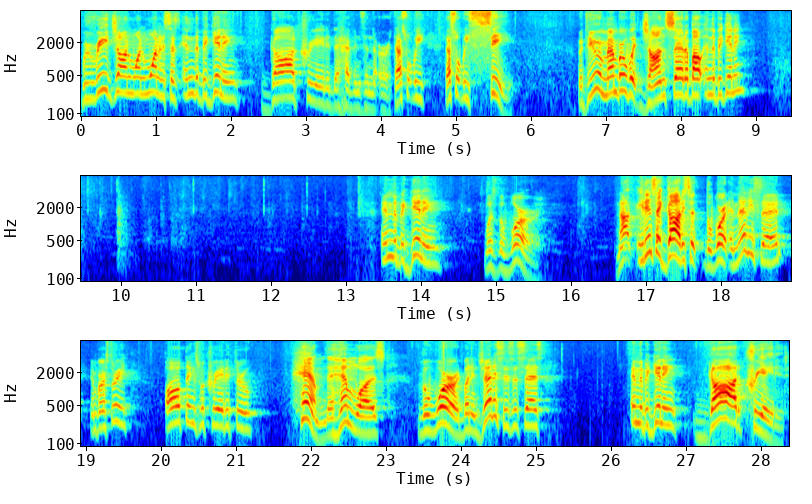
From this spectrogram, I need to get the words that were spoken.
We read John 1 1 and it says, In the beginning, God created the heavens and the earth. That's what we, that's what we see. But do you remember what John said about in the beginning? In the beginning was the Word. Not, he didn't say God, he said the Word. And then he said in verse 3 all things were created through Him. The Him was the Word. But in Genesis, it says in the beginning, God created.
